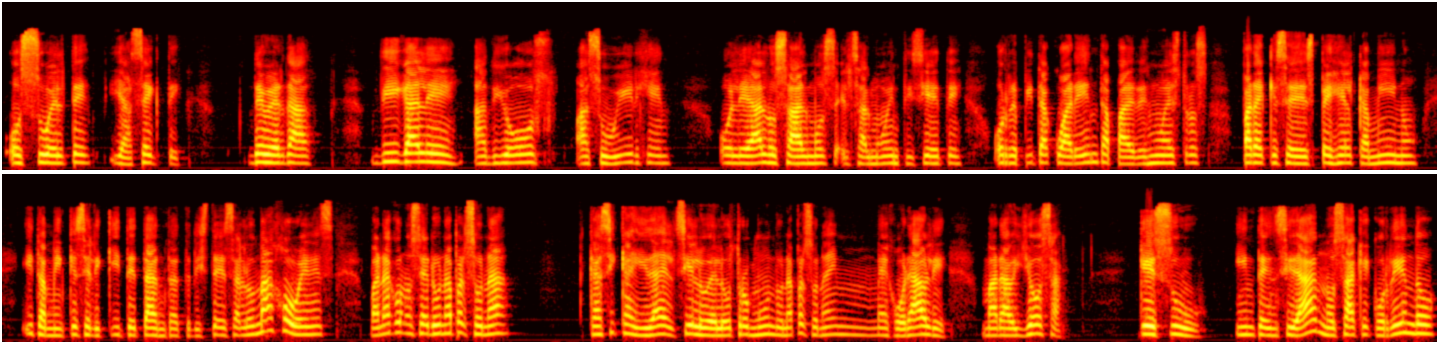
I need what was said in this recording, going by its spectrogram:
o suelte y acepte. De verdad, dígale a Dios, a su Virgen, o lea los salmos, el Salmo 27, o repita 40 Padres Nuestros para que se despeje el camino y también que se le quite tanta tristeza. Los más jóvenes van a conocer una persona casi caída del cielo, del otro mundo, una persona inmejorable, maravillosa, que su intensidad nos saque corriendo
